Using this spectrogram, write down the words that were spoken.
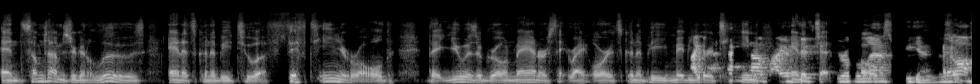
And sometimes you're going to lose, and it's going to be to a 15 year old that you, as a grown man, are say right, or it's going to be maybe I you're a teen. by a and it's 15 year old last weekend. It was Oh.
